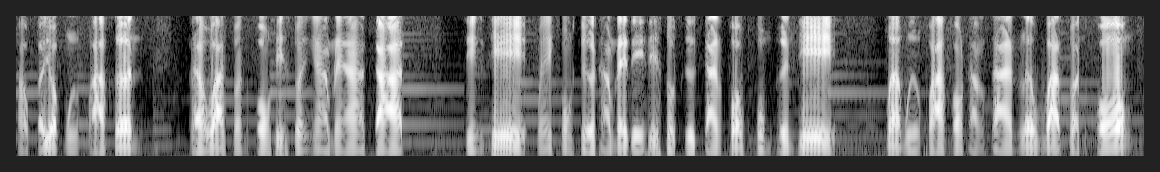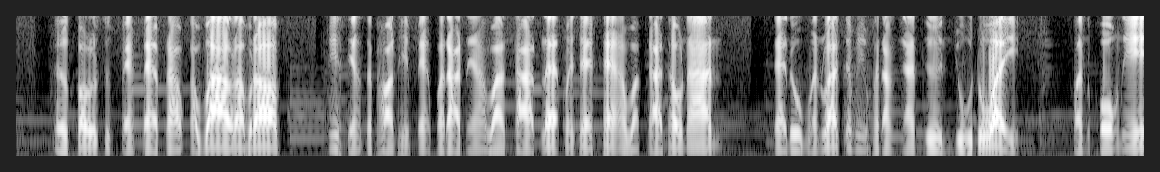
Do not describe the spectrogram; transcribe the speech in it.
เขาก็ยกมือขวาขึ้นแล้ววาดส่วนโค้งที่สวยงามในอากาศ สิ่งที่เหมยกงจือทำได้ดีที่สุดคือการควบคุมพื้นที่ เมื่อมือขวาของทางซานเริ่มวาดส่วนโค้ง เธอก็รู้สึกแปลกๆราวกับว่ารอบๆ มีเสียงสะท้อนที่แปลกประหลาดในอวกาศ และไม่ใช่แค่อวกาศเท่านั้น แต่ดูเหมือนว่าจะมีพลังงานอื่นอยู่ด้วยส่วนโค้งนี้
